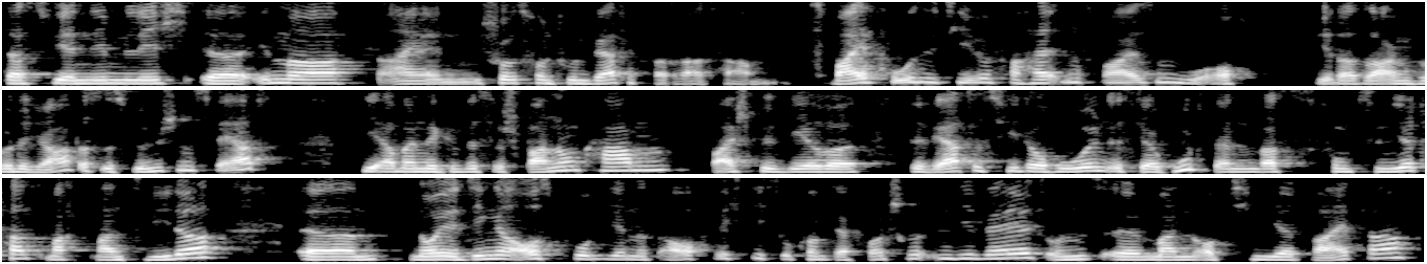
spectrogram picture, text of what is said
dass wir nämlich äh, immer ein Schulz von Thun Wertequadrat haben. Zwei positive Verhaltensweisen, wo auch jeder sagen würde, ja, das ist wünschenswert, die aber eine gewisse Spannung haben. Beispiel wäre, bewährtes Wiederholen ist ja gut, wenn was funktioniert hat, macht man es wieder. Ähm, neue Dinge ausprobieren ist auch wichtig, so kommt der Fortschritt in die Welt und äh, man optimiert weiter.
